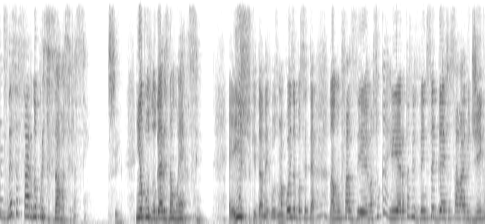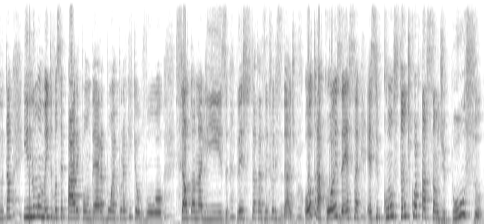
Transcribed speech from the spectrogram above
é desnecessária, não precisava ser assim. Sim. Em alguns lugares não é assim. É isso que dá nervoso. Uma coisa é você ter lá não fazer, na sua carreira, tá vivendo, você ganha seu salário digno e tal, e no momento você para e pondera, bom, é por aqui que eu vou, se autoanalisa, vê se está trazendo felicidade. Outra coisa é essa esse constante cortação de pulso,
